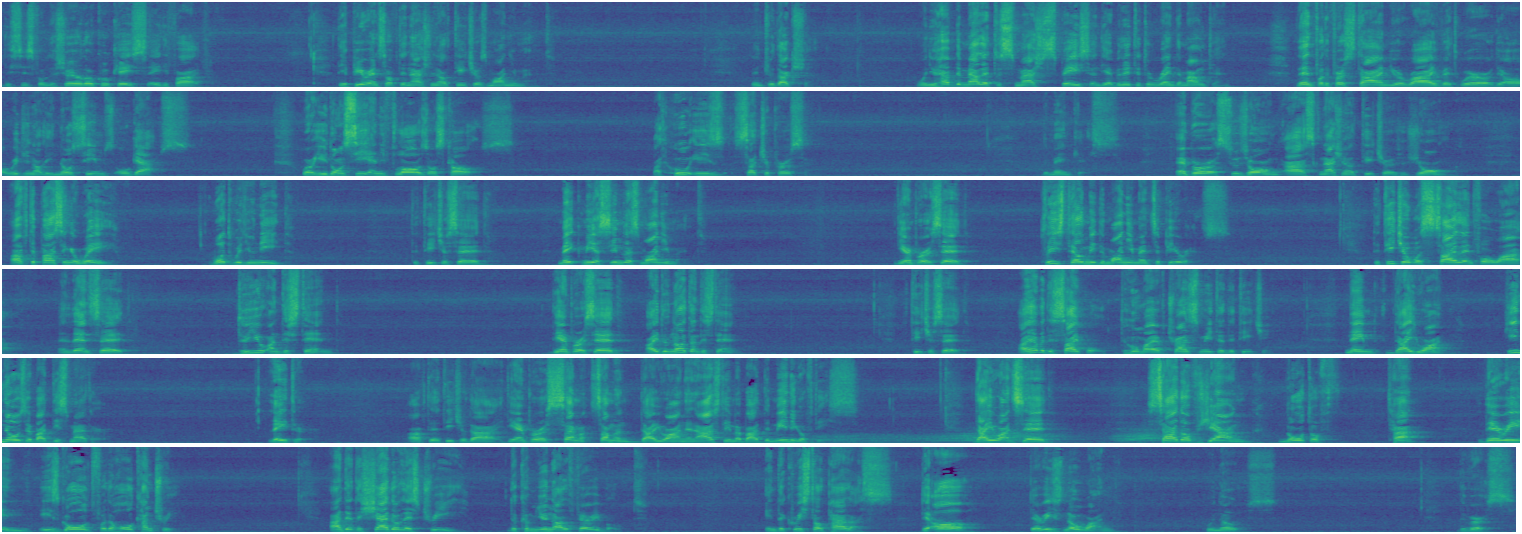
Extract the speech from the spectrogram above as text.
This is from the Shoyoroku case 85. The appearance of the National Teachers Monument. The introduction. When you have the mallet to smash space and the ability to rend the mountain, then for the first time you arrive at where there are originally no seams or gaps, where you don't see any flaws or scars. But who is such a person? The main case. Emperor Suzong asked national teacher Zhong, after passing away, what will you need? The teacher said, Make me a seamless monument. The emperor said, Please tell me the monument's appearance. The teacher was silent for a while and then said, Do you understand? The emperor said, I do not understand. The teacher said, I have a disciple to whom I have transmitted the teaching, named Dai Yuan. He knows about this matter. Later, after the teacher died, the emperor summoned Dai Yuan and asked him about the meaning of this. Dai Yuan said, South of Jiang, north of Tan, Therein is gold for the whole country. Under the shadowless tree, the communal ferry boat. In the crystal palace, there are, there is no one who knows. The verse.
